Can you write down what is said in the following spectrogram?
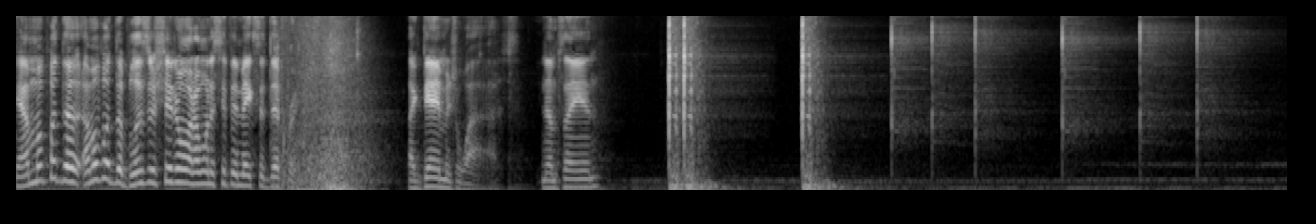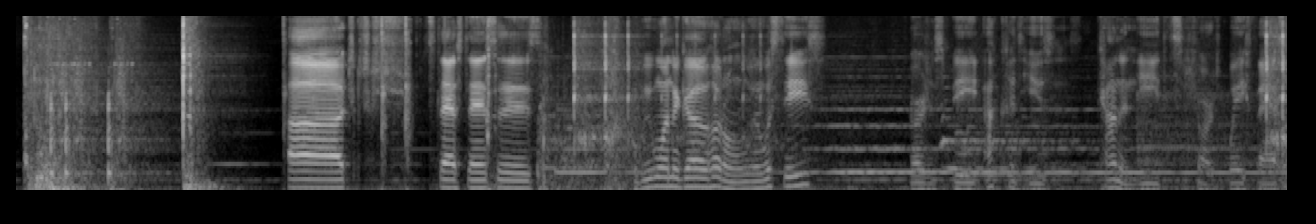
Yeah, I'm gonna put the I'm gonna put the blizzard shit on. I want to see if it makes a difference, like damage wise. You know what I'm saying? Uh, staff stances. We want to go? Hold on. What's these? Charging speed. I could use this. Kind of need this to charge way faster.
